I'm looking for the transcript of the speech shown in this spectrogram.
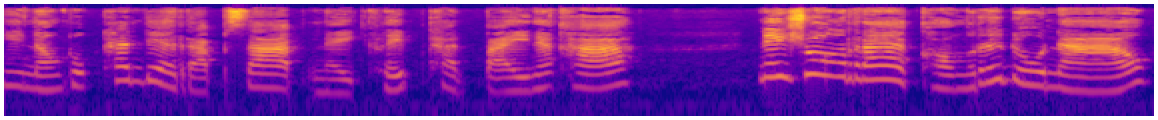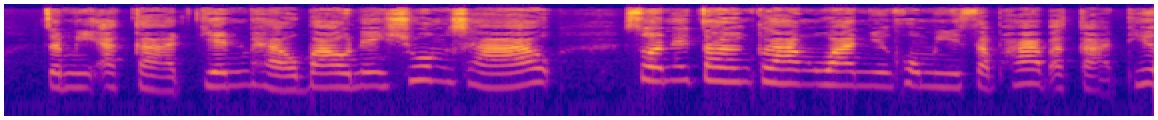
พี่น้องทุกท่านได้รับทราบในคลิปถัดไปนะคะ ในช่วงแรกของฤดูหนาว จะมีอากาศเย็นแผ่วเบาในช่วงเช้า ส่วนในตอนกลางวันยังคงมีสภาพอากาศที่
